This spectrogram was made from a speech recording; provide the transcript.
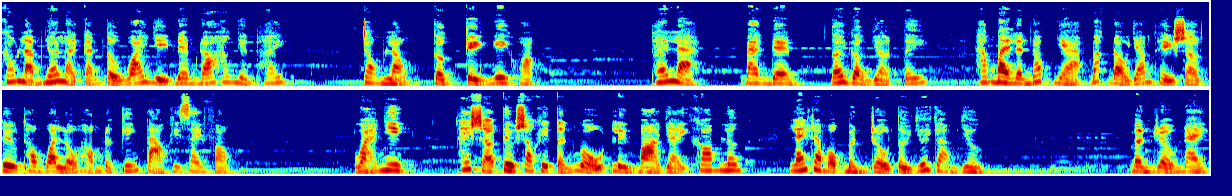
Khấu lẩm nhớ lại cảnh tượng quái dị đêm đó hắn nhìn thấy. Trong lòng cực kỳ nghi hoặc. Thế là, ban đêm, tới gần giờ tí, hắn bay lên nóc nhà bắt đầu giám thị sở tiêu thông qua lỗ hổng được kiến tạo khi xây phòng. Quả nhiên, thấy sở tiêu sau khi tỉnh ngủ liền bò dậy khom lưng, lấy ra một bình rượu từ dưới gầm giường. Bình rượu này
